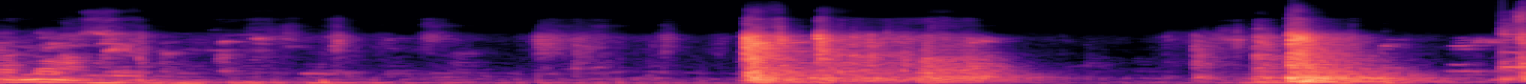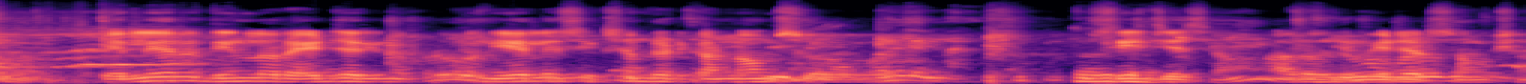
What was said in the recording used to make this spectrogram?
కండోమ్స్. ఎర్లియర్ దీనిలో రైడ్ జరిగినప్పుడు nearly six hundred condoms seize చేసాం ఆ రోజు మీడియా సమక్షం.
